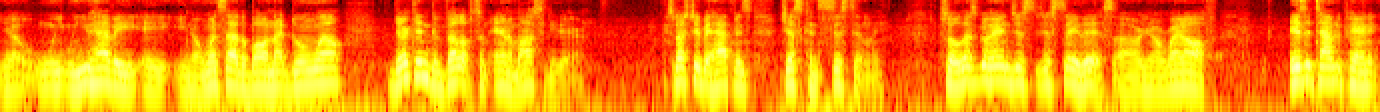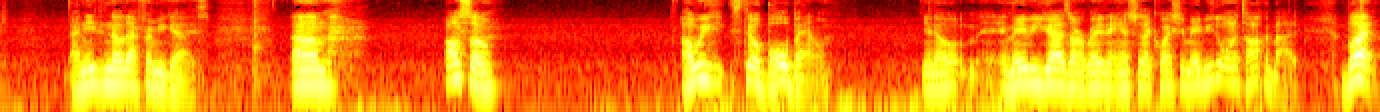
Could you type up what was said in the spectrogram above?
you know when, when you have a, a you know one side of the ball not doing well, there can develop some animosity there, especially if it happens just consistently. So let's go ahead and just just say this, uh, you know, right off. Is it time to panic? I need to know that from you guys. Um, also, are we still bowl bound? You know, and maybe you guys aren't ready to answer that question. Maybe you don't want to talk about it. But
